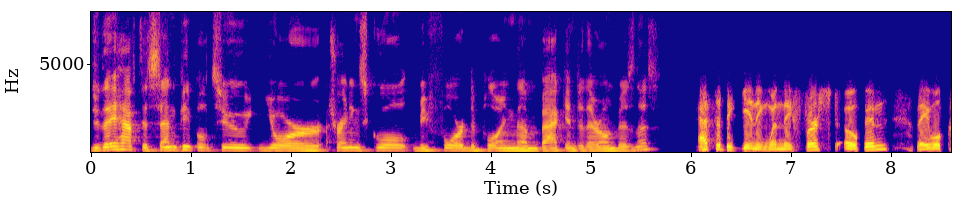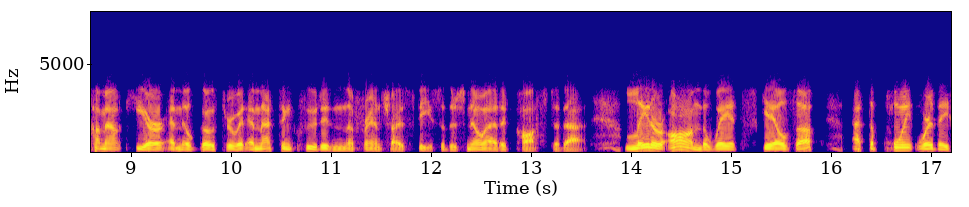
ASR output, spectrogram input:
Do they have to send people to your training school before deploying them back into their own business? At the beginning, when they first open, they will come out here and they'll go through it, and that's included in the franchise fee. So there's no added cost to that. Later on, the way it scales up, at the point where they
